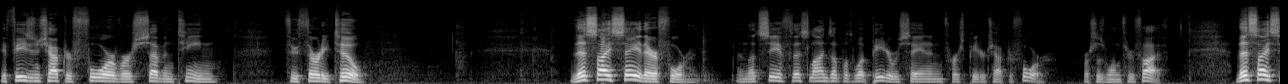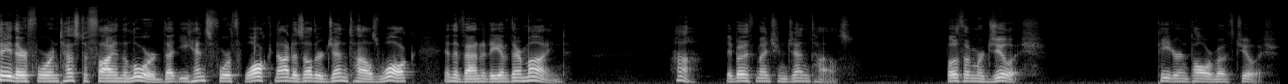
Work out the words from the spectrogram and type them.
Ephesians chapter 4, verse 17 through 32. This I say, therefore, and let's see if this lines up with what Peter was saying in 1 Peter chapter 4, verses 1 through 5. This I say, therefore, and testify in the Lord, that ye henceforth walk not as other Gentiles walk, in the vanity of their mind. Huh, they both mention Gentiles. Both of them are Jewish. Peter and Paul are both Jewish.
